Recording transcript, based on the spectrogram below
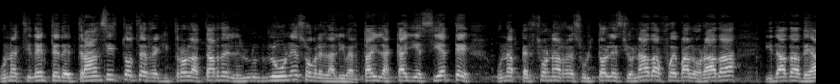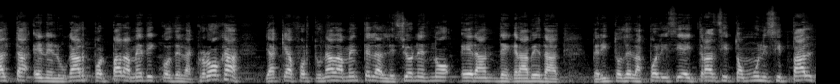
Un accidente de tránsito se registró la tarde del lunes sobre la Libertad y la calle 7. Una persona resultó lesionada, fue valorada y dada de alta en el lugar por paramédicos de la Croja, ya que afortunadamente las lesiones no eran de gravedad. Peritos de la Policía y Tránsito Municipal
